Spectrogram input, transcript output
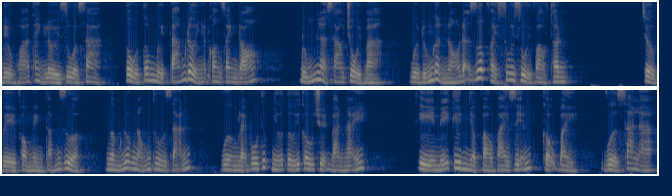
đều hóa thành lời rùa xả, tổ tông 18 đời nhà con danh đó. Đúng là sao chổi mà vừa đứng gần nó đã rước phải xui rủi vào thân. Trở về phòng mình tắm rửa, ngâm nước nóng thư giãn, Vương lại vô thức nhớ tới câu chuyện bàn nãy. Khi Mỹ Kim nhập vào vai diễn, cậu bảy, vừa xa lạ,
